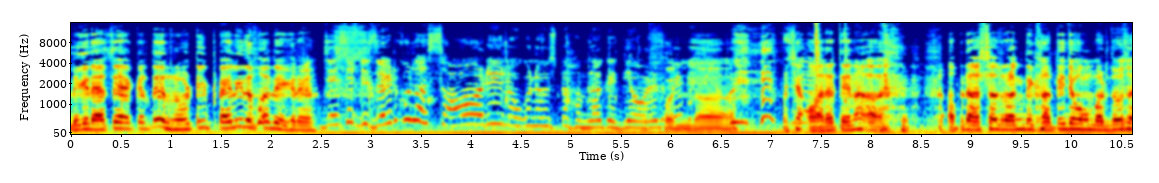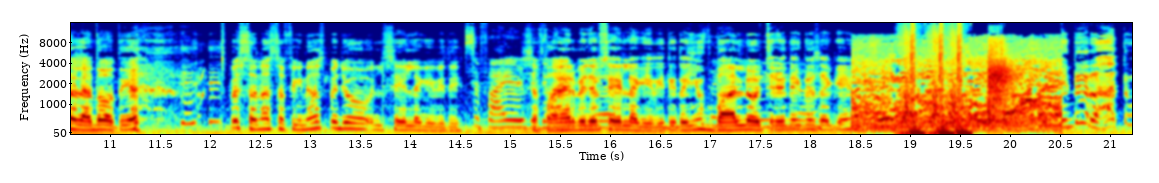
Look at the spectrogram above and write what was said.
लेकिन ऐसे ऐड करते हैं रोटी पहली दफ़ा देख रहे हैं। जैसे डिजर्ट खुला सारे लोगों ने उस पर हमला कर दिया औरत अच्छा औरत है ना अपना असल रंग दिखाती है जब वो मर्दों से लैदा होती है। पे सना सफीना उस पे जो सेल लगी हुई थी। सफायर पे सफायर पे जब सेल लगी हुई थी तो यूँ बाल नोच रहे थे एक दूसरे के। इधर आ तू।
